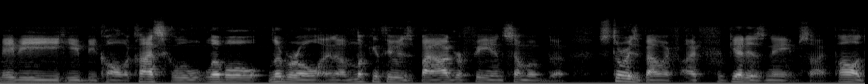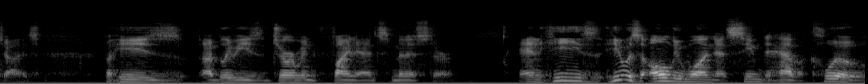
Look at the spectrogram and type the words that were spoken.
Maybe he'd be called a classical liberal, liberal. And I'm looking through his biography and some of the stories about him. I forget his name, so I apologize. But he's, I believe he's a German finance minister and he's he was the only one that seemed to have a clue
